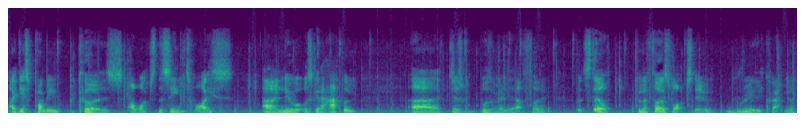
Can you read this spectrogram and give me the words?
I guess probably because I watched the scene twice and I knew what was going to happen. Uh, just wasn't really that funny. But still, when I first watched it, it really cracked me up.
